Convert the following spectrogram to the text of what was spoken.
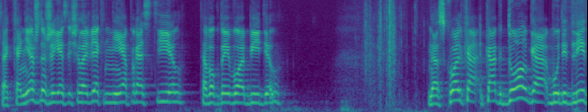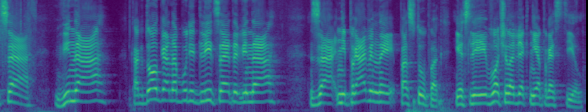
Так, конечно же, если человек не простил того, кто его обидел, насколько, как долго будет длиться вина, как долго она будет длиться, эта вина, за неправильный поступок, если его человек не простил.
